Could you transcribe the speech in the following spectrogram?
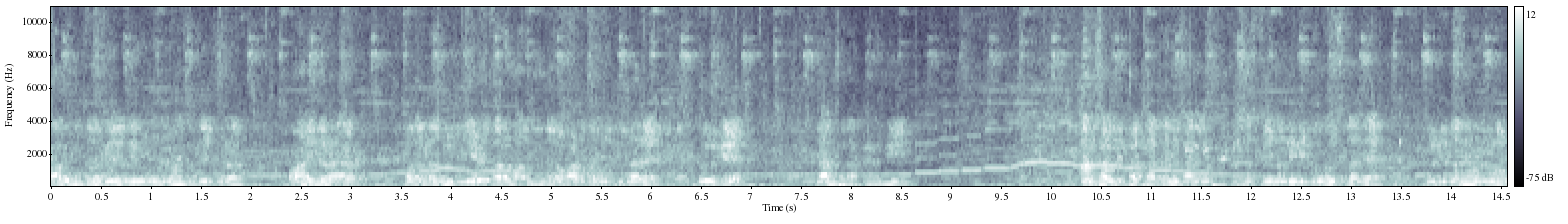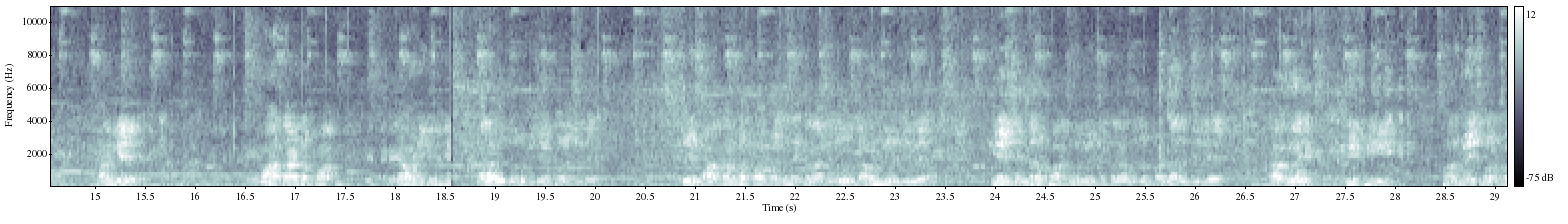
ಹಾಲು ಮುತ್ತದ ಬೇರೆ ದೇವರು ರೇವಣಸಿದ್ದೇಶ್ವರ ಮಾಣಿಗರಾಯ ಪದಗಳನ್ನು ಏಳು ತಲೆಮಾರಿನಿಂದಲೂ ಹಾಡುತ್ತಾ ಬರುತ್ತಿದ್ದಾರೆ. ಇವರಿಗೆ ಜಾನಪದ ಅಕಾಡೆಮಿ ಎರಡು ಸಾವಿರದ ಇಪ್ಪತ್ನಾಲ್ಕನೇ ಸಾಲಿನ ಪ್ರಶಸ್ತಿಯನ್ನು ನೀಡಿ ಗೌರವಿಸ್ತಾರೆ ಇವರಿಗೆ ಧನ್ಯವಾದಗಳು. ಹಾಗೆ ಮಾತಾಂಡಪ್ಪ. ದಾವಣಗೆರೆ ಕಲಾವಿದರು ವಿಜಯಪುರ ಜಿಲ್ಲೆ. ಶ್ರೀ ಮಾತಾಂಡಪ್ಪ ಭಜನೆ ಕಲಾವಿದರು ದಾವಣಗೆರೆ ಜಿಲ್ಲೆ. ಕೆ. ಶಂಕರಪ್ಪ ಅಗ್ನಿವೇಶ ಕಲಾವಿದರು ಬಳ್ಳಾರಿ ಜಿಲ್ಲೆ. ಹಾಗೂ ಬಿ ಪಿ ಪರಮೇಶ್ವರಪ್ಪ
